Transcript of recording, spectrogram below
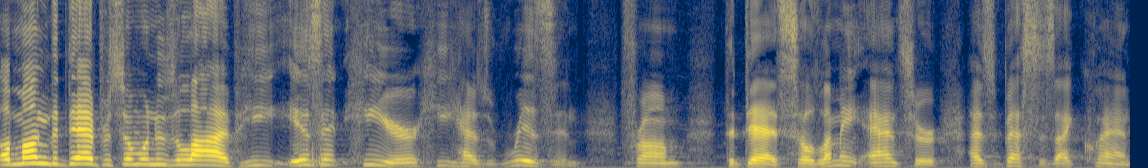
Among the dead for someone who's alive. He isn't here, He has risen from the dead. So let me answer as best as I can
